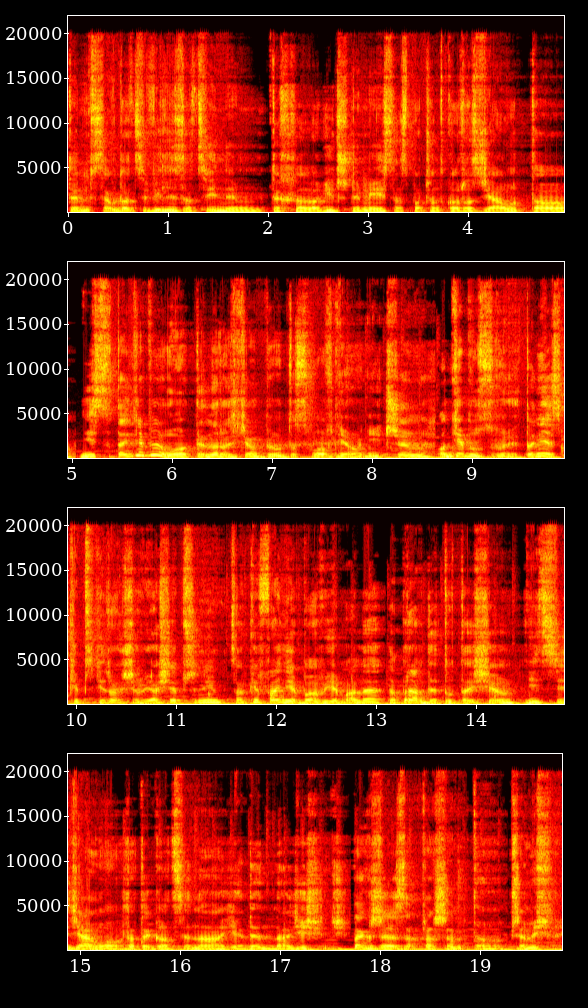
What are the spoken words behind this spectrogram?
tym pseudocywilizacyjnym, technologicznym miejscem z początku rozdziału, to nic tutaj nie było. Ten rozdział był dosłownie o niczym. On nie był zły. To nie jest kiepski rozdział. Ja się przy nim całkiem fajnie bawiłem, ale naprawdę tutaj się nic nie działo. Dlatego cena 1 na 10. Także zapraszam do przemyśleń.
